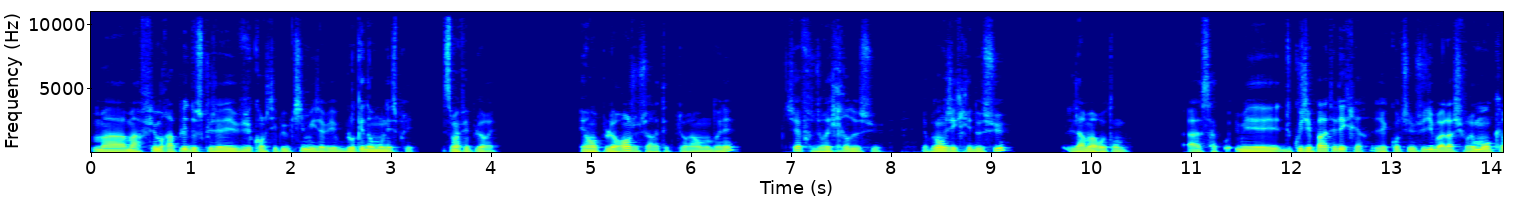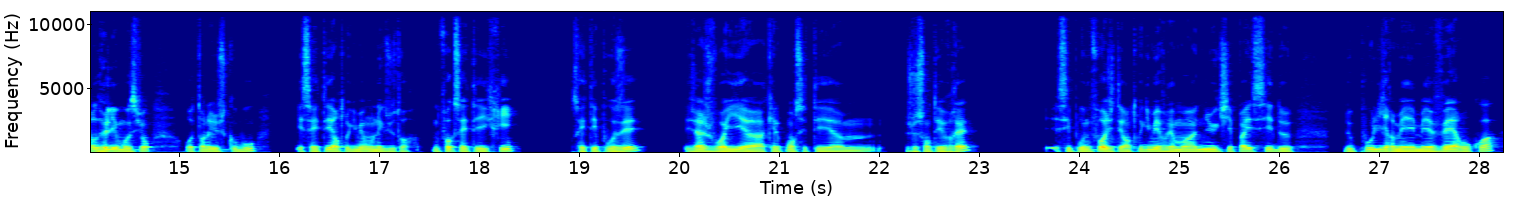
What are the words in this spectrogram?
m'a fait me rappeler de ce que j'avais vu quand j'étais plus petit, mais que j'avais bloqué dans mon esprit. Ça m'a fait pleurer. Et en pleurant, je me suis arrêté de pleurer à un moment donné. Je sais, il faut que je devrais écrire dessus. Et pendant que j'écris dessus, l'arme retombe. Ah. Mais du coup, j'ai pas arrêté d'écrire. J'ai continué, je me suis dit, bah là, je suis vraiment au cœur de l'émotion, autant aller jusqu'au bout. Et ça a été, entre guillemets, mon exutoire. Une fois que ça a été écrit, ça a été posé, déjà, je voyais à quel point c'était. euh, je le sentais vrai. C'est pour une fois, j'étais entre guillemets vraiment à nu, que j'ai pas essayé de, polir mes, mes vers ou quoi.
